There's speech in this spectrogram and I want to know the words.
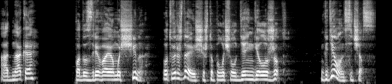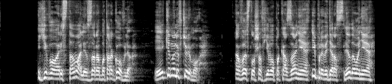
Однако... Подозревая мужчина, утверждающий, что получил деньги, лжет. Где он сейчас? Его арестовали за работорговлю и кинули в тюрьму. Выслушав его показания и проведя расследование,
